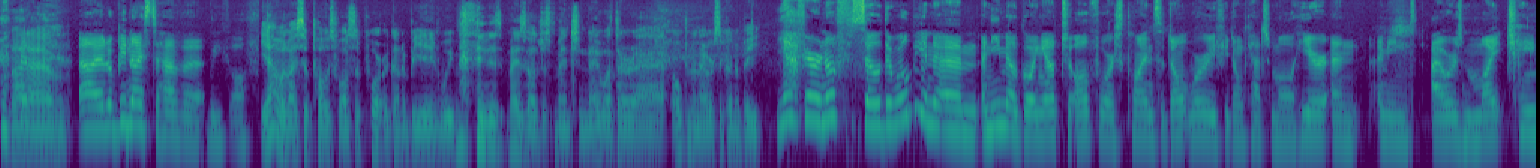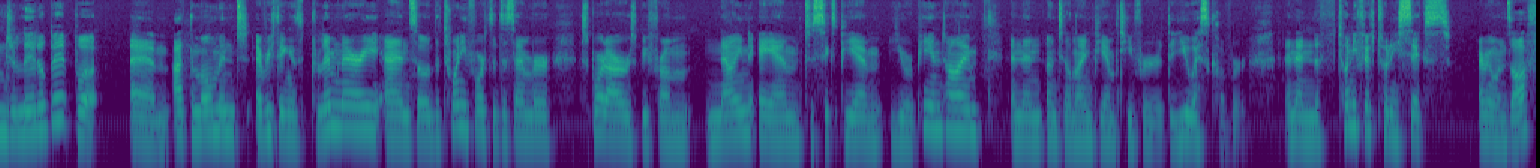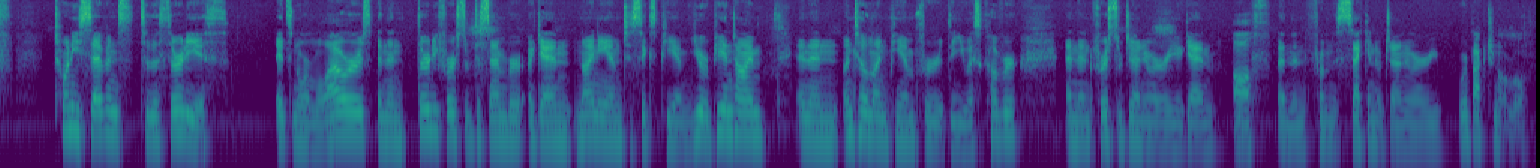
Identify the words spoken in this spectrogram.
But um, Uh, it'll be nice to have a week off. yeah, well, I suppose while support are going to be in, we may, may as well just mention now what their uh, opening hours are going to be. Yeah, fair enough. So there will be an um, an email going out to all Phorest clients. So don't worry if you don't catch them all here. And I mean, hours might change a little bit, but um, at the moment everything is preliminary. And so the twenty fourth of December, sport hours be from nine a.m. to six p.m. European time, and then until nine p.m. T for the U.S. cover. And then the twenty fifth, twenty sixth, everyone's off. Twenty seventh to the thirtieth it's normal hours and then 31st of december again 9 a.m to 6 p.m european time and then until 9 p.m for the us cover and then 1st of january again off and then from the 2nd of january we're back to normal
